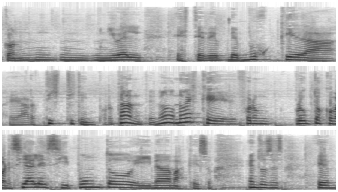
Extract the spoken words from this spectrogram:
con un, nivel este, de, búsqueda eh, artística importante. ¿no? no es que fueron productos comerciales y punto y nada más que eso. Entonces, eh,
